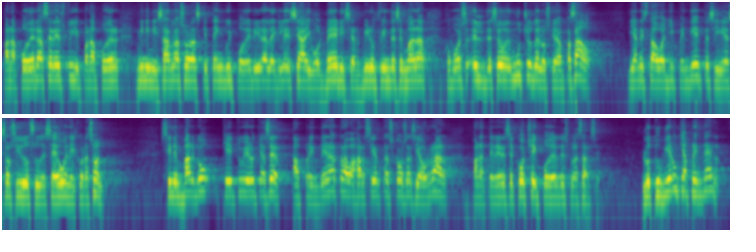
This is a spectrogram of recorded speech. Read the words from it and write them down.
para poder hacer esto y para poder minimizar las horas que tengo y poder ir a la iglesia y volver y servir un fin de semana, como es el deseo de muchos de los que han pasado y han estado allí pendientes y eso ha sido su deseo en el corazón. Sin embargo, ¿qué tuvieron que hacer? Aprender a trabajar ciertas cosas y ahorrar para tener ese coche y poder desplazarse. Lo tuvieron que aprender.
